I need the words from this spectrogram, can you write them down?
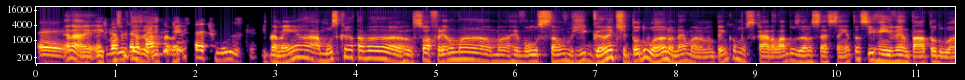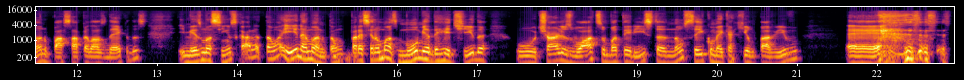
É, não, e, com certeza. E também, músicas. e também a, a, música tava sofrendo uma, uma revolução gigante todo ano, né, mano? Não tem como os caras lá dos anos 60 se reinventar todo ano, passar pelas décadas, e mesmo assim os caras estão aí, né, mano? Estão parecendo umas múmias derretidas. O Charles Watts, o baterista, não sei como é que aquilo tá vivo. É...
